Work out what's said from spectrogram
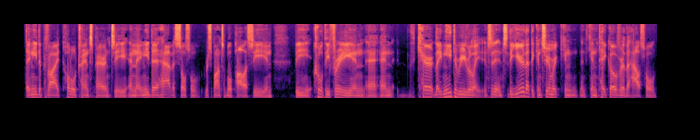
they need to provide total transparency, and they need to have a social responsible policy and be cruelty free and and care. They need to re-relate. It's it's the year that the consumer can can take over the household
